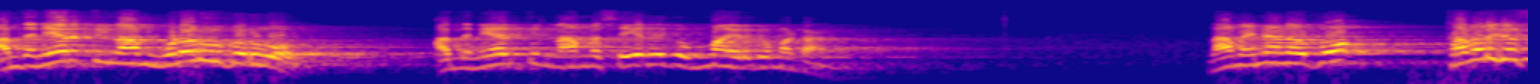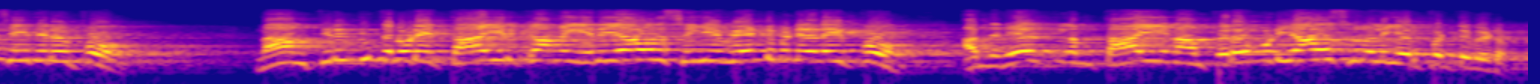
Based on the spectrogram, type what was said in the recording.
அந்த நேரத்தில் நாம் உணர்வு பெறுவோம். அந்த நேரத்தில் நாம செய்யறதுக்கு உண்மை இருக்க மாட்டாங்க. நாம் என்ன நினைப்போம்? தவறுகள் செய்திருப்போம். நாம் திரும்பி தன்னுடைய தாயிற்காக எதையாவது செய்ய வேண்டும் என்று நினைப்போம். அந்த நேரத்தில் நம் தாயை நாம் பெற முடியாத சூழ்நிலை ஏற்பட்டுவிடும்.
